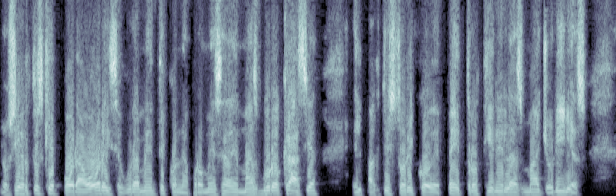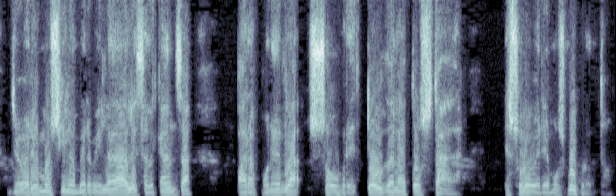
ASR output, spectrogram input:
Lo cierto es que por ahora y seguramente con la promesa de más burocracia, el pacto histórico de Petro tiene las mayorías. Ya veremos si la mermelada les alcanza para ponerla sobre toda la tostada. Eso lo veremos muy pronto.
